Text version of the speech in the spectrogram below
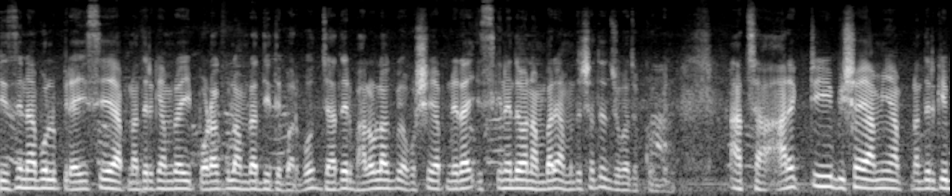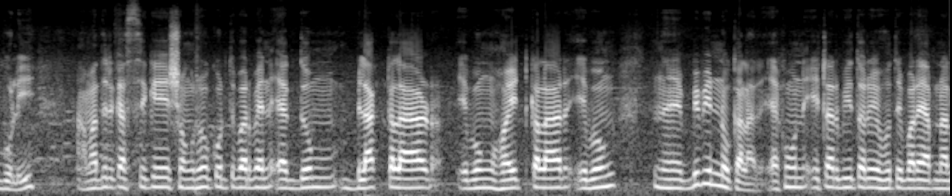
রিজনেবল প্রাইসে আপনাদেরকে আমরা এই প্রোডাক্টগুলো আমরা দিতে পারব। যাদের ভালো লাগবে, অবশ্যই আপনারা স্ক্রিনে দেওয়া নাম্বারে আমাদের সাথে যোগাযোগ করবেন। আচ্ছা আরেকটি বিষয় আমি আপনাদেরকে বলি। আমাদের কাছ থেকে সংগ্রহ করতে পারবেন একদম ব্ল্যাক কালার এবং হোয়াইট কালার এবং বিভিন্ন কালার। এখন এটার ভিতরে হতে পারে আপনার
